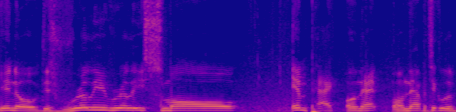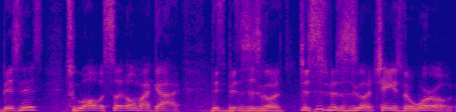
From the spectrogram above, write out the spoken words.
you know, this really, really small impact on that on that particular business to all of a sudden, oh my god, this business is gonna this business is gonna change the world.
